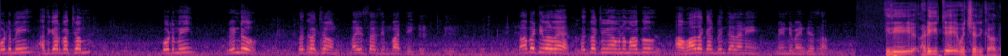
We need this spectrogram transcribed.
కూటమి అధికార పక్షం కూటమి రెండు ప్రతిపక్షం వైఎస్ఆర్సీపీ పార్టీ. కాబట్టి ఇవాళ ప్రతిపక్షంగా ఉన్న మాకు ఆ హోదా కల్పించాలని మేము డిమాండ్ చేస్తాం. ఇది అడిగితే వచ్చేది కాదు.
